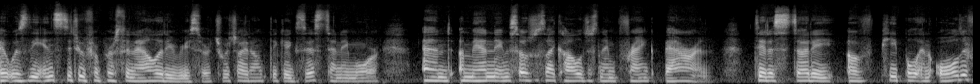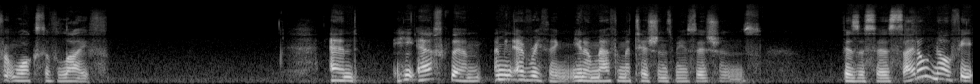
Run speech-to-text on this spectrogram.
It was the Institute for Personality Research, which I don't think exists anymore. And a man named a social psychologist named Frank Barron did a study of people in all different walks of life and he asked them, I mean, everything, you know, mathematicians, musicians, physicists. I don't know if he,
